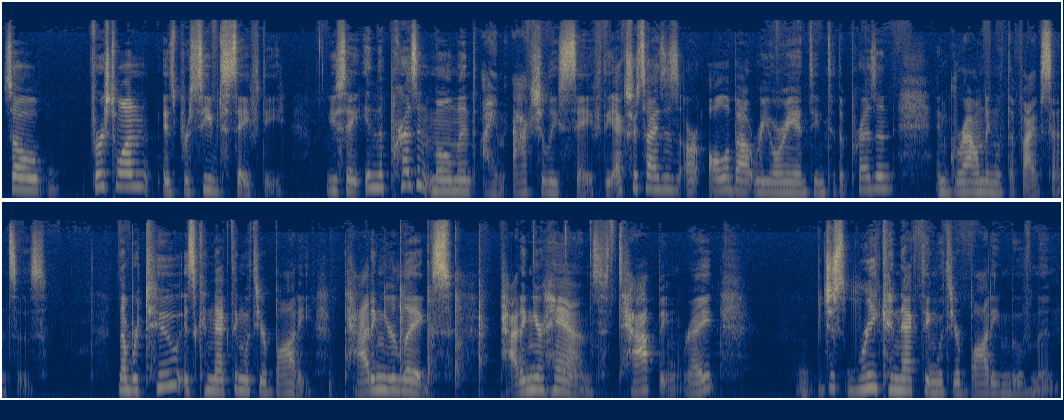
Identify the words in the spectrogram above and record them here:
So, First one is perceived safety. You say, in the present moment, I am actually safe. The exercises are all about reorienting to the present and grounding with the five senses. Number two is connecting with your body, patting your legs, patting your hands, tapping, right? Just reconnecting with your body movement.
